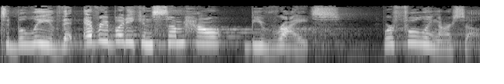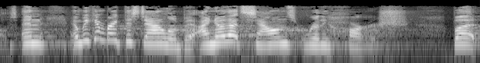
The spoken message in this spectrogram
to believe that everybody can somehow be right, we're fooling ourselves. And, and we can break this down a little bit. I know that sounds really harsh, but,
